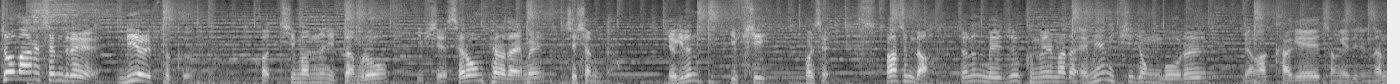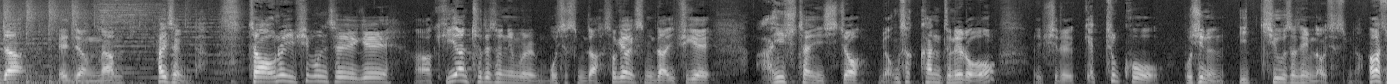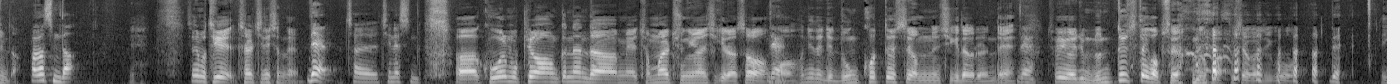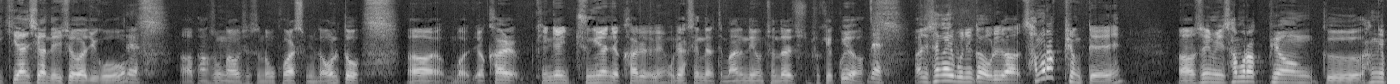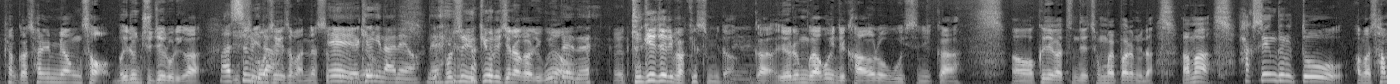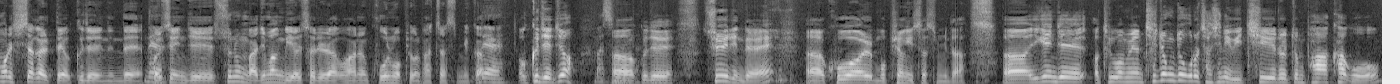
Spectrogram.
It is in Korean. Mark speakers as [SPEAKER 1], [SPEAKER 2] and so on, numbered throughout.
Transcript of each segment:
[SPEAKER 1] 좀 아는 쌤들의 real talk 거침없는 입담으로 입시의 새로운 패러다임을 제시합니다. 여기는 입시 본색 반갑습니다. 저는 매주 금요일마다 애매한 입시 정보를 명확하게 정해드리는 남자 애정남 하기성입니다. 자 오늘 입시 본색에 어, 귀한 초대 손님을 모셨습니다. 소개하겠습니다. 입시계 아인슈타인이시죠. 명석한 두뇌로 입시를 꿰뚫고 보시는 이치우 선생님 나오셨습니다. 반갑습니다.
[SPEAKER 2] 반갑습니다.
[SPEAKER 1] 선생님 어떻게 잘 지내셨나요?
[SPEAKER 2] 네, 잘 지냈습니다.
[SPEAKER 1] 어, 9월 모평 끝난 다음에 정말 중요한 시기라서
[SPEAKER 2] 네.
[SPEAKER 1] 뭐 흔히들 이제 눈, 코 뜰 새 없는 시기다 그러는데
[SPEAKER 2] 네.
[SPEAKER 1] 저희가 요즘 눈뜰 데가 없어요. 너무 바쁘셔가지고
[SPEAKER 2] 네.
[SPEAKER 1] 이 귀한 시간 내주셔가지고
[SPEAKER 2] 네.
[SPEAKER 1] 어, 방송 나오셔서 너무 고맙습니다. 오늘 또 어, 뭐 역할 굉장히 중요한 역할을 우리 학생들한테 많은 내용 전달해 주시면 좋겠고요.
[SPEAKER 2] 네.
[SPEAKER 1] 아니 생각해 보니까 우리가 사물학평 때 어, 선생님이 사물학평 그 학력평가 설명서 뭐 이런 주제로 우리가
[SPEAKER 2] 맞습니다.
[SPEAKER 1] 입시본색에서 만났었거든요.
[SPEAKER 2] 예, 예, 기억이 나네요. 네.
[SPEAKER 1] 벌써 6개월이 지나가지고요.
[SPEAKER 2] 네네.
[SPEAKER 1] 예, 두 계절이 바뀌었습니다. 그러니까 여름 가고 이제 가을 오고 있으니까 어 그제 같은데 정말 빠릅니다. 아마 학생들도 아마 3월에 시작할 때 엊그제였는데
[SPEAKER 2] 네.
[SPEAKER 1] 벌써 이제 수능 마지막 리허설이라고 하는 9월 모평을 받지 않습니까?
[SPEAKER 2] 네.
[SPEAKER 1] 엊그제죠?
[SPEAKER 2] 맞습니다.
[SPEAKER 1] 어, 엊그제 수요일인데 어, 9월 모평이 있었습니다. 어, 이게 이제 어떻게 보면 최종적으로 자신의 위치를 좀 파악하고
